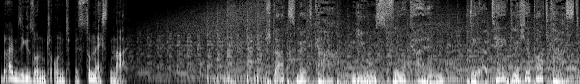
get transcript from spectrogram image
bleiben Sie gesund und bis zum nächsten Mal. Stadt mit K. News für Köln. Der tägliche Podcast.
